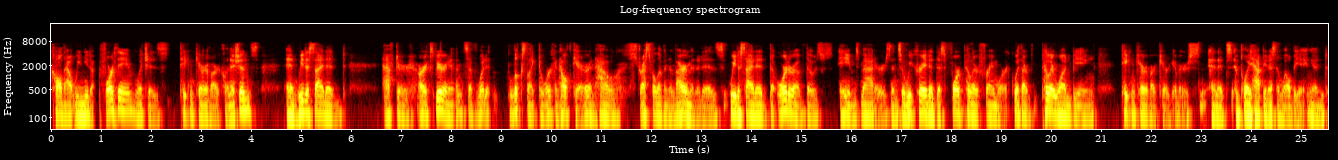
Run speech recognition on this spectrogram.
called out we need a fourth aim, which is taking care of our clinicians. And we decided after our experience of what it looks like to work in healthcare and how stressful of an environment it is, we decided the order of those aims matters. And so we created this four pillar framework with our pillar one being taking care of our caregivers and it's employee happiness and well being. And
